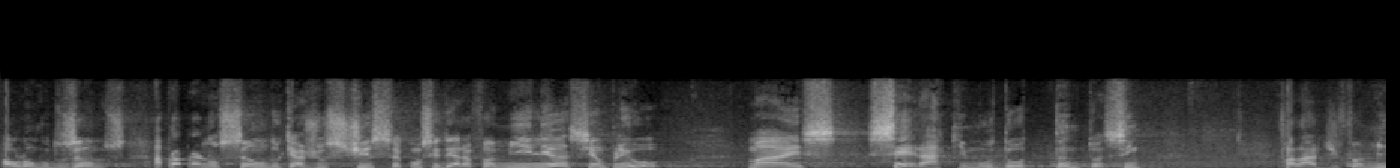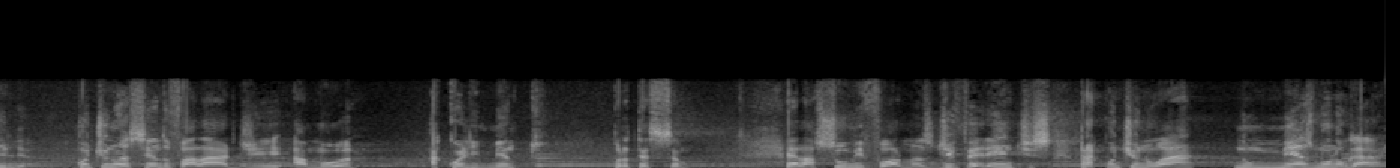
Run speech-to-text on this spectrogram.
Ao longo dos anos, a própria noção do que a justiça considera família se ampliou. Mas será que mudou tanto assim? Falar de família continua sendo falar de amor, acolhimento, proteção. Ela assume formas diferentes para continuar no mesmo lugar.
